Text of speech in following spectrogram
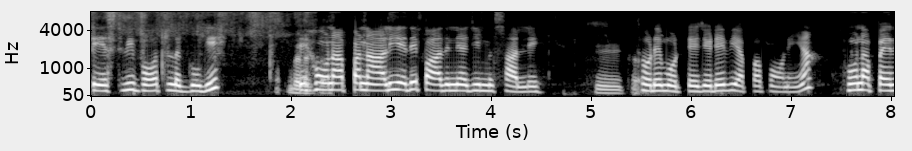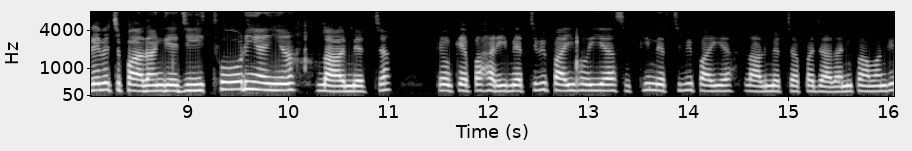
ਟੇਸਟ ਵੀ ਬਹੁਤ ਲੱਗੂਗੀ। ਤੇ ਹੁਣ ਆਪਾਂ ਨਾਲ ਹੀ ਇਹਦੇ ਪਾ ਦਿੰਨੇ ਆ ਜੀ ਮਸਾਲੇ। ਠੀਕ ਆ। ਥੋੜੇ ਮੋਟੇ ਜਿਹੜੇ ਵੀ ਆਪਾਂ ਪਾਉਣੇ ਆ। ਹੁਣ ਆਪਾਂ ਇਹਦੇ ਵਿੱਚ ਪਾ ਦਾਂਗੇ ਜੀ ਥੋੜੀਆਂ ਜੀਆਂ ਲਾਲ ਮਿਰਚਾਂ ਕਿਉਂਕਿ ਆਪਾਂ ਹਰੀ ਮਿਰਚ ਵੀ ਪਾਈ ਹੋਈ ਆ ਸੁੱਕੀ ਮਿਰਚ ਵੀ ਪਾਈ ਆ ਲਾਲ ਮਿਰਚ ਆਪਾਂ ਜ਼ਿਆਦਾ ਨਹੀਂ ਪਾਵਾਂਗੇ।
